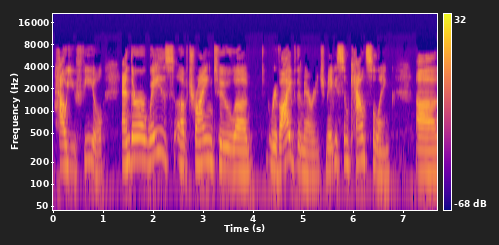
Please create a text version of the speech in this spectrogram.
how you feel. And there are ways of trying to uh, revive the marriage, maybe some counseling. Uh,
